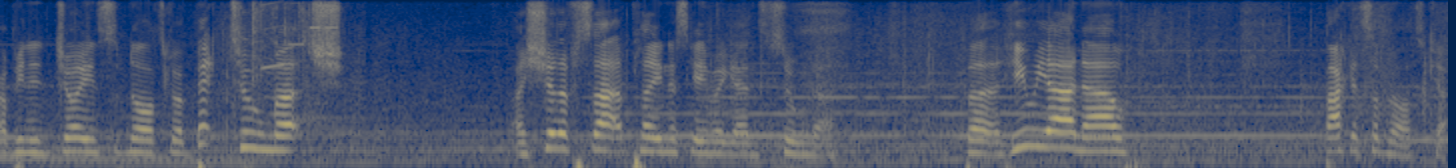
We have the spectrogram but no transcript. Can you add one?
I've been enjoying Subnautica a bit too much. I should have started playing this game again sooner. But here we are now. Back at Subnautica.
